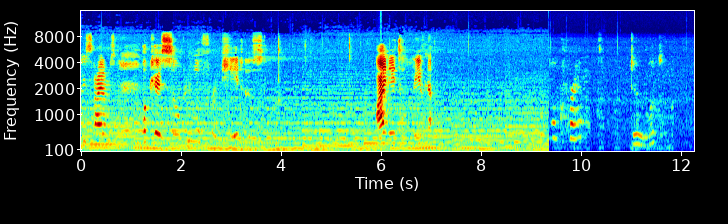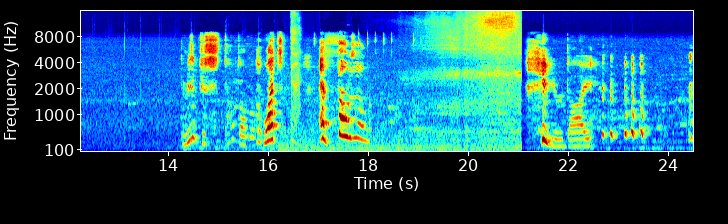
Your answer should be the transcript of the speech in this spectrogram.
These items. Okay, so we're gonna look for a key to this. I need to leave now. Oh crap. Dude, what? The music just stopped all the- What? Die. oh,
